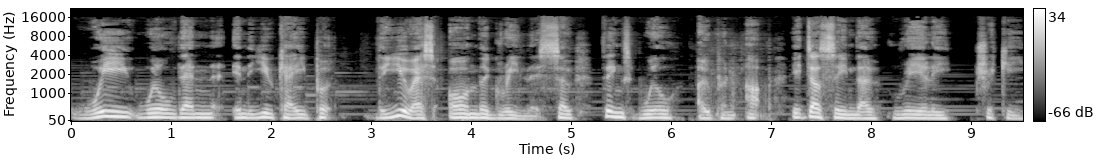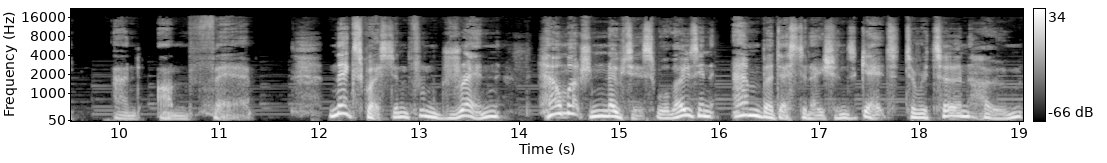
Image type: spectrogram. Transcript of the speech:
we will then in the UK put the US on the green list. So things will open up. It does seem, though, really tricky and unfair. Next question from Dren How much notice will those in amber destinations get to return home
